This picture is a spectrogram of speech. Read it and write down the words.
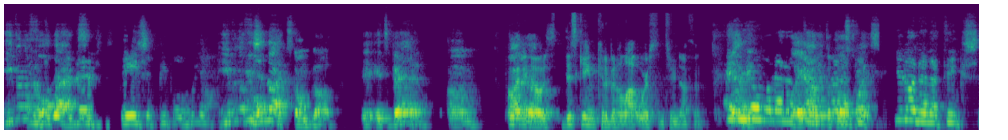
even the you know, the- fullbacks, the space and people. You know, even the It's not- fullbacks don't go. It, it's bad. Um, All but, I uh, know is this game could have been a lot worse than two nothing. And Yeah, I you mean, know another lay thing- out at the post twice. You know another things.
